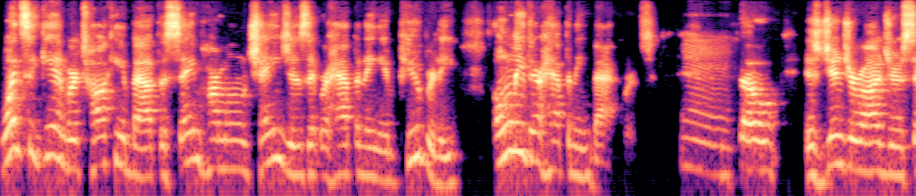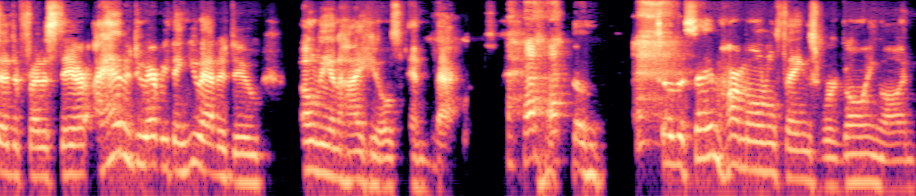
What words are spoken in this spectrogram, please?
once again, we're talking about the same hormonal changes that were happening in puberty, only they're happening backwards. Mm. So, as Ginger Rogers said to Fred Astaire, I had to do everything you had to do, only in high heels and backwards. so, so the same hormonal things were going on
